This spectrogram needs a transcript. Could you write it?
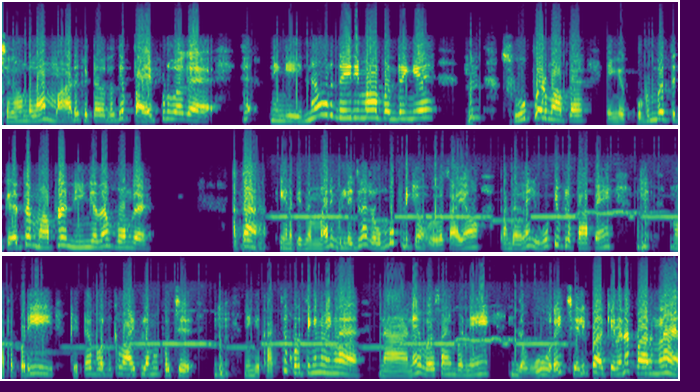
சிலவங்க எல்லாம் மாடு கிட்ட வர்றதுக்கு பயப்படுவாங்க. நீங்க என்ன ஒரு தைரியமா பண்றீங்க? ஹம், சூப்பர் மாப்பிள. எங்க குடும்பத்துக்கு ஏத்த மாப்பிள நீங்க தான் போங்க. அதான் எனக்கு இந்த மாதிரி வில்லேஜ்லாம் ரொம்ப பிடிக்கும். விவசாயம் பண்றதெல்லாம் யூடியூப்ல பார்ப்பேன். மத்தபடி கிட்ட போறதுக்கு வாய்ப்பு இல்லாம போச்சு. நீங்க கத்து கொடுத்தீங்கன்னு வைங்களேன். நானே விவசாயம் பண்ணி இந்த ஊரை செழிப்பாக்கி வேணா பாருங்களேன்.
